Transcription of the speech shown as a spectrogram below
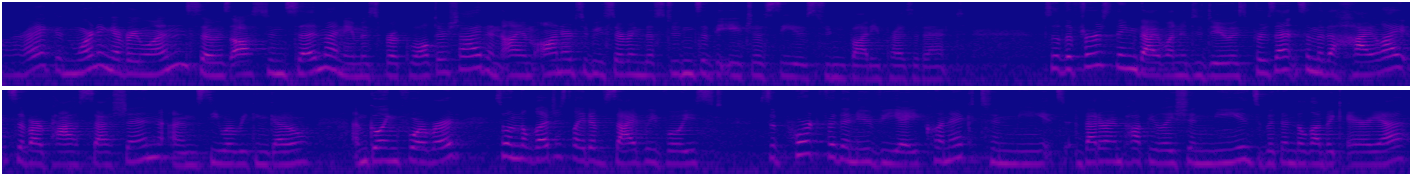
All right, good morning, everyone. So as Austin said, my name is Brooke Walterscheid, and I am honored to be serving the students of the HSC as student body president. So the first thing that I wanted to do is present some of the highlights of our past session, um, see where we can go um, going forward. So on the legislative side, we voiced support for the new VA clinic to meet veteran population needs within the Lubbock area.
